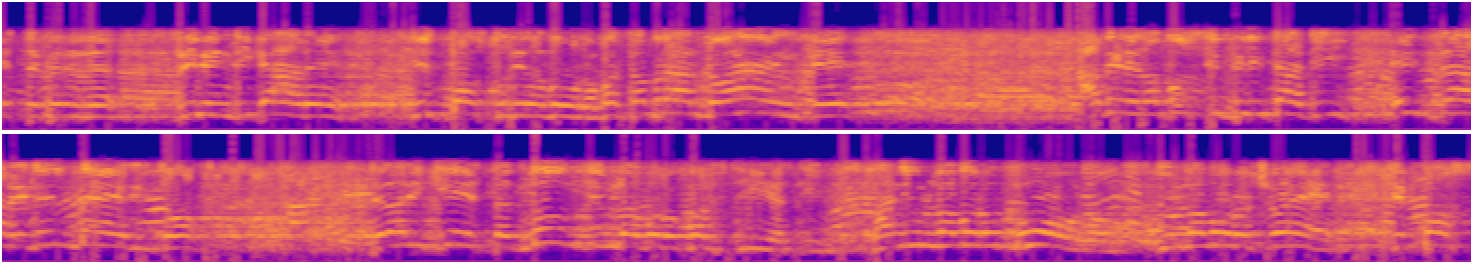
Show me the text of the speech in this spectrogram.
richieste per rivendicare il posto di lavoro, ma sapranno anche avere la possibilità di entrare nel merito della richiesta non di un lavoro qualsiasi, ma di un lavoro buono, di un lavoro cioè che possa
